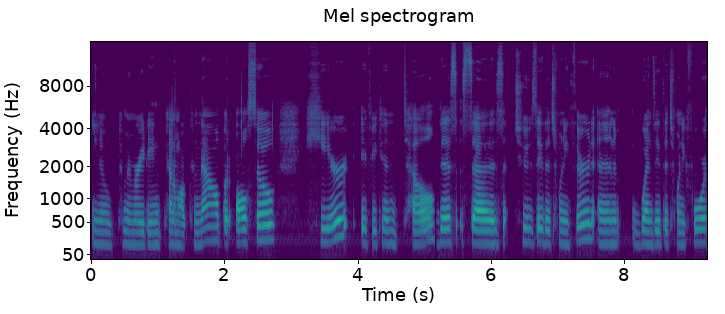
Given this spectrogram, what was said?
you know, commemorating Panama Canal, but also here, if you can tell, this says Tuesday the 23rd and Wednesday the 24th.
